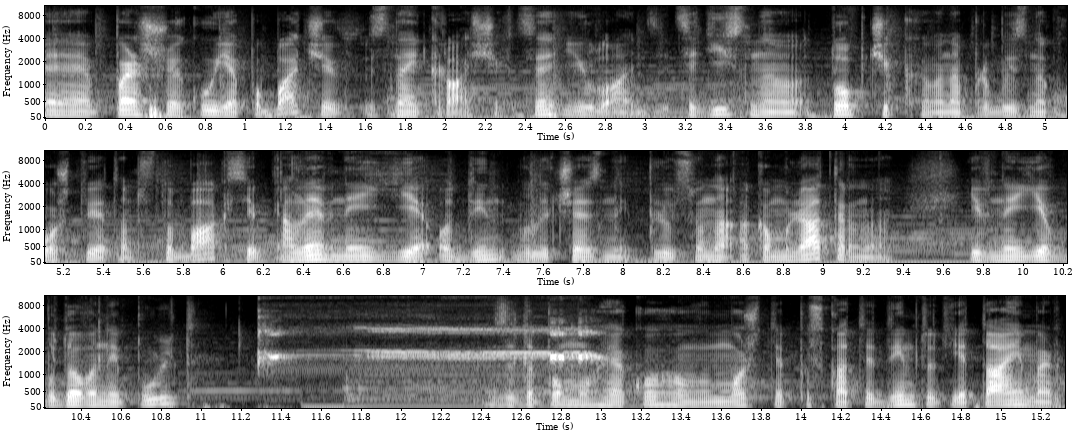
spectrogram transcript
е, першу, яку я побачив з найкращих, це Юланзі. Це дійсно топчик, вона приблизно коштує там 100 баксів, але в неї є один величезний плюс. Вона акумуляторна і в неї є вбудований пульт за допомогою якого ви можете пускати дим. Тут є таймер,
